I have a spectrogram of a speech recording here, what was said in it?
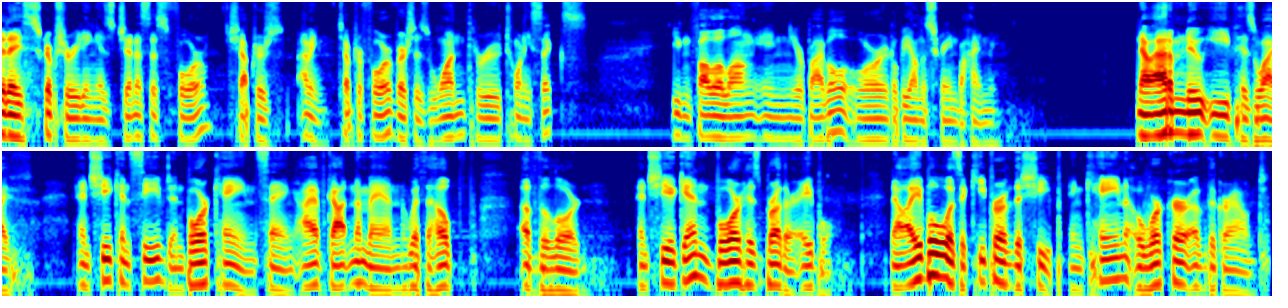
Today's scripture reading is Genesis 4, chapters I mean chapter 4 verses 1 through 26. You can follow along in your Bible or it'll be on the screen behind me. Now Adam knew Eve his wife, and she conceived and bore Cain, saying, I have gotten a man with the help of the Lord. And she again bore his brother Abel. Now Abel was a keeper of the sheep, and Cain a worker of the ground.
